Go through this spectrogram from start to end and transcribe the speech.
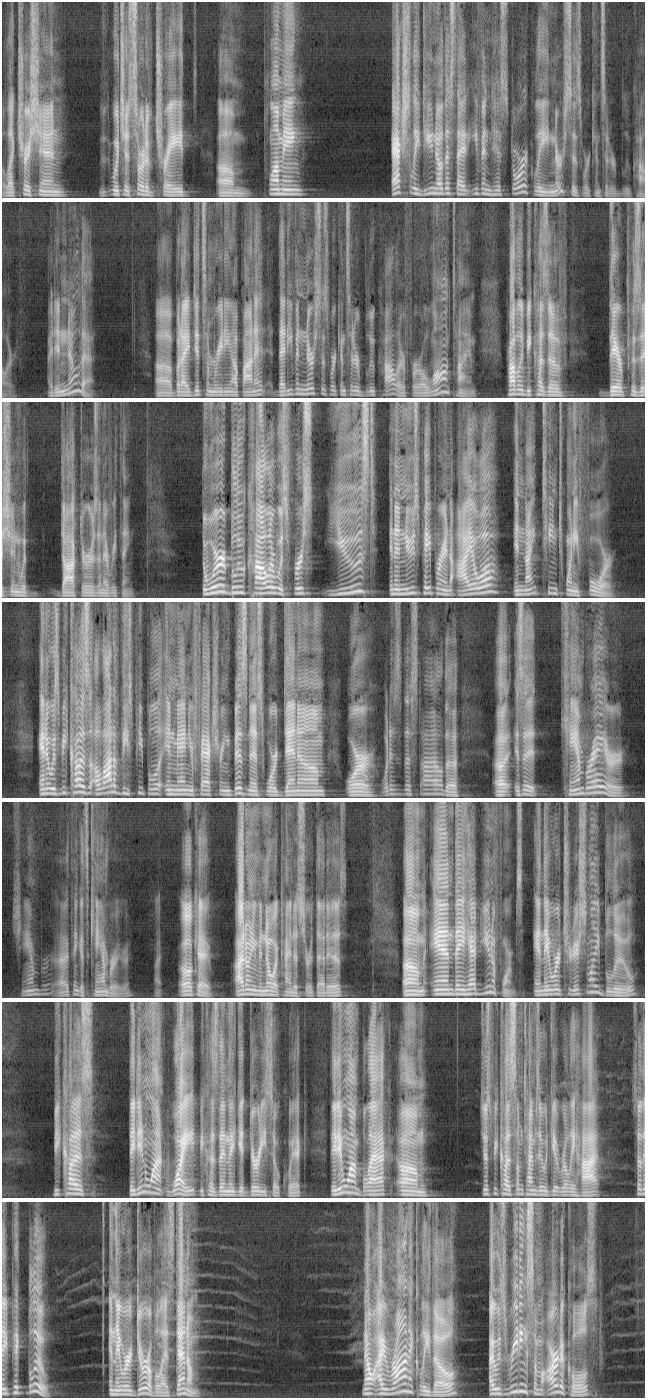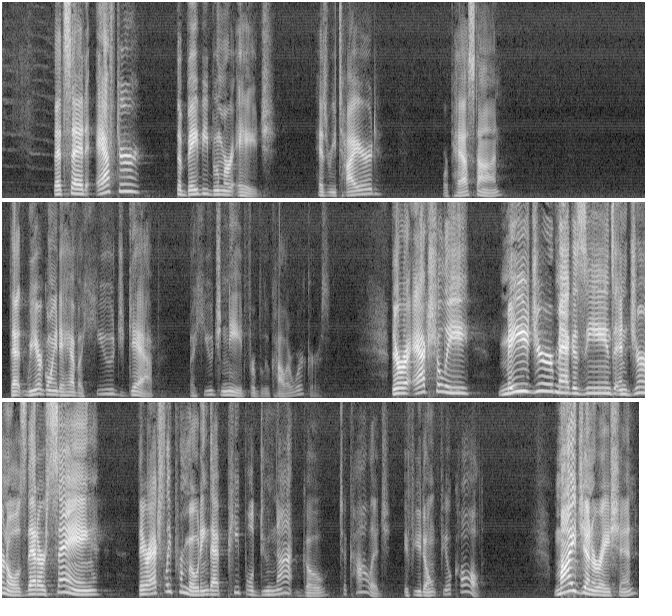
electrician, which is sort of trade, um, plumbing. Actually, do you know this that even historically nurses were considered blue collar? I didn't know that. Uh, but I did some reading up on it that even nurses were considered blue collar for a long time, probably because of their position with doctors and everything. The word blue collar was first used in a newspaper in Iowa in 1924. And it was because a lot of these people in manufacturing business wore denim or what is the style? The, uh, is it cambray or chambray? I think it's cambray, right? Okay, I don't even know what kind of shirt that is. Um, and they had uniforms, and they were traditionally blue because they didn't want white because then they get dirty so quick. They didn't want black um, just because sometimes it would get really hot. So they picked blue, and they were durable as denim. Now, ironically, though, I was reading some articles that said after the baby boomer age, has retired or passed on, that we are going to have a huge gap, a huge need for blue collar workers. There are actually major magazines and journals that are saying they're actually promoting that people do not go to college if you don't feel called. My generation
